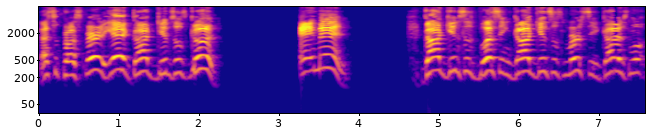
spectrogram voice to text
that's the prosperity. Yeah, God gives us good. Amen. God gives us blessing. God gives us mercy. God is, lo-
